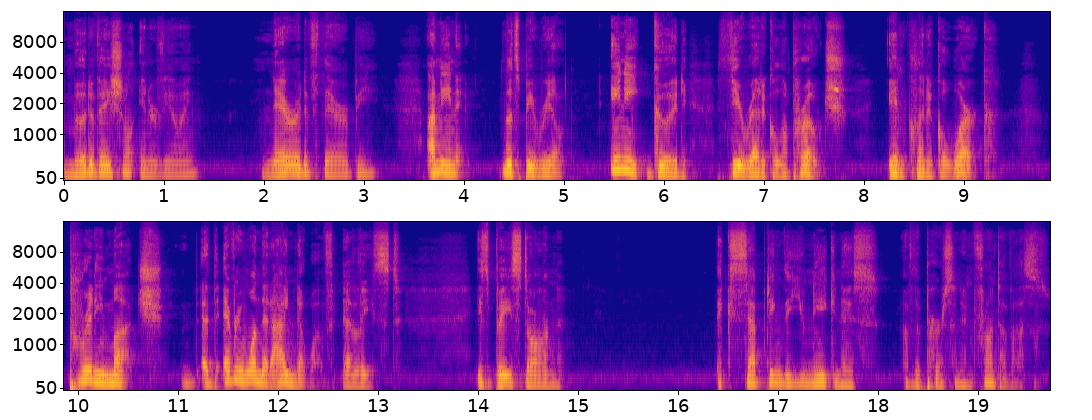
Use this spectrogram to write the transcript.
motivational interviewing, narrative therapy. I mean, let's be real, any good theoretical approach in clinical work, pretty much, every one that I know of at least, is based on accepting the uniqueness of the person in front of us.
